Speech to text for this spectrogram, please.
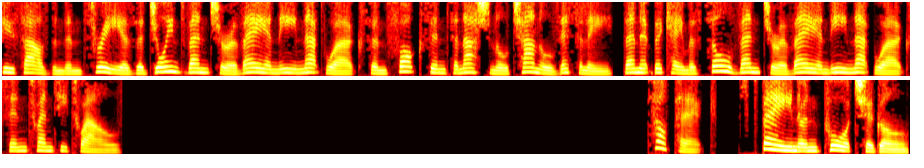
2003 as a joint venture of A&E Networks and Fox International Channels Italy, then it became a sole venture of A&E Networks in 2012. Spain and Portugal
